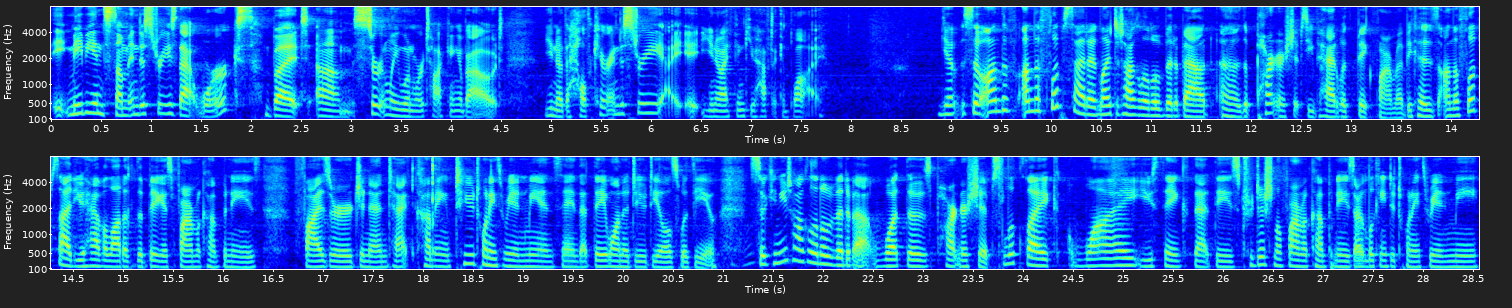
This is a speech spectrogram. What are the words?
it, maybe in some industries that works, but um, certainly when we're talking about, you know, the healthcare industry, I, it, you know, I think you have to comply. Yep. So on the on the flip side, I'd like to talk a little bit about uh, the partnerships you've had with big pharma, because on the flip side, you have a lot of the biggest pharma companies, Pfizer, Genentech, coming to 23andMe and saying that they want to do deals with you. Mm-hmm. So can you talk a little bit about what those partnerships look like? Why you think that these traditional pharma companies are looking to 23andMe,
